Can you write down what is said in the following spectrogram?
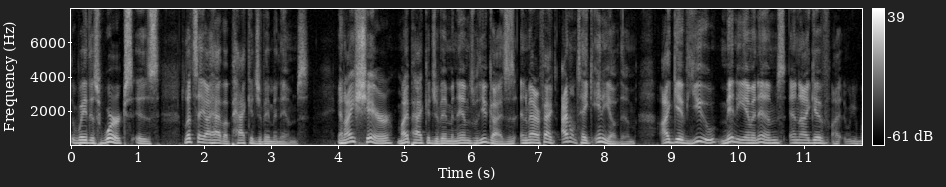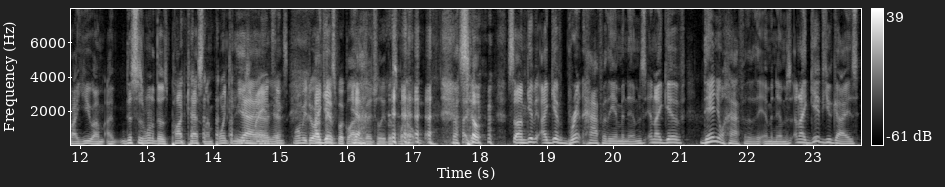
the way this works is, let's say I have a package of M and I share my package of M and M's with you guys. And a matter of fact, I don't take any of them. I give you many M and I give I, by you. I'm, I, this is one of those podcasts, and I'm pointing Yeah, yeah, my yeah, hands yeah. things. When we do our I give- Facebook Live yeah. eventually, this will help. so so I'm giving I give Brent half of the M and I give Daniel half of the M and I give you guys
